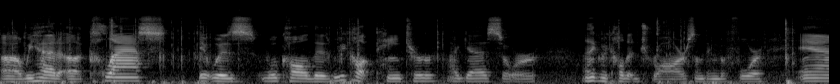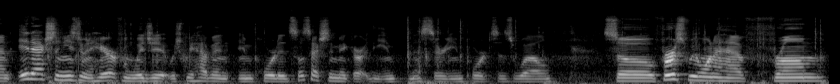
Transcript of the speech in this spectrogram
uh, we had a class. It was, we'll call this, we call it painter, I guess, or I think we called it draw or something before. And it actually needs to inherit from widget, which we haven't imported. So let's actually make our the necessary imports as well. So first we want to have from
